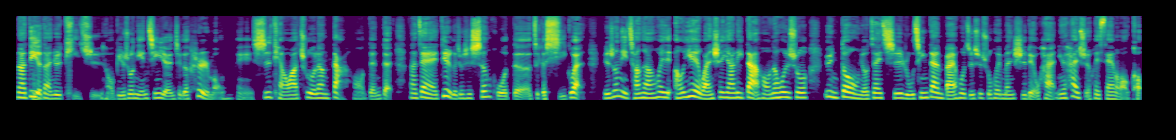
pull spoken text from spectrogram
那第一个当然就是体质哦，比如说年轻人这个荷尔蒙诶失调啊，出油量大哦等等。那在第二个就是生活的这个习惯，比如说你常常会熬夜晚睡，压力大哦，那或者说运动有在吃乳清蛋白，或者是说会闷湿流汗，因为汗水会塞毛孔，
